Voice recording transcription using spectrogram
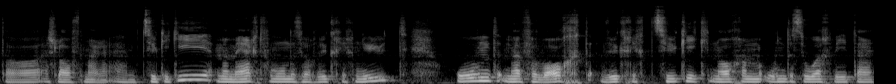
da schläft man ähm, zügig ein, man merkt vom Untersuch wirklich nichts und man verwacht wirklich zügig nach dem Untersuch wieder.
